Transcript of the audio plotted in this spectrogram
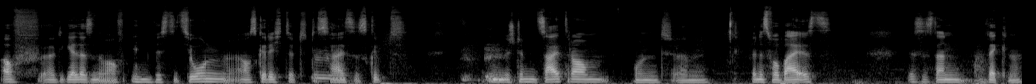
auf, äh, die Gelder sind immer auf Investitionen ausgerichtet. Das Mhm. heißt, es gibt einen bestimmten Zeitraum und ähm, wenn es vorbei ist, ist es dann weg. Ne?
